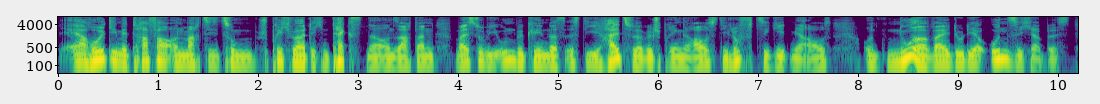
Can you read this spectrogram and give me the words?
er holt die Metapher und macht sie zum sprichwörtlichen Text ne? und sagt dann, weißt du, wie unbequem das ist, die Halswirbel springen raus, die Luft, sie geht mir aus und nur, weil du dir unsicher bist.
